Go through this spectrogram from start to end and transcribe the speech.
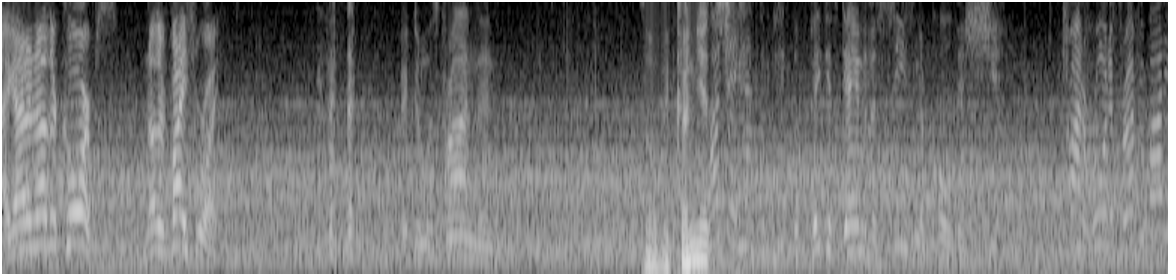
I got another corpse. Another Viceroy. Victimless crime then. So, wir können jetzt. Why'd they have to pick the biggest game of the season to pull this shit? Trying to ruin it for everybody?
